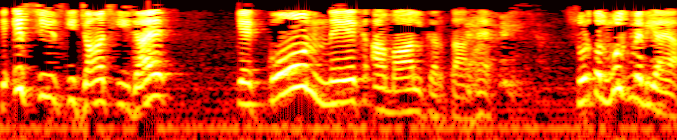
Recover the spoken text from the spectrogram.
کہ اس چیز کی جانچ کی جائے کہ کون نیک امال کرتا ہے۔ سورت الملک میں بھی آیا.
